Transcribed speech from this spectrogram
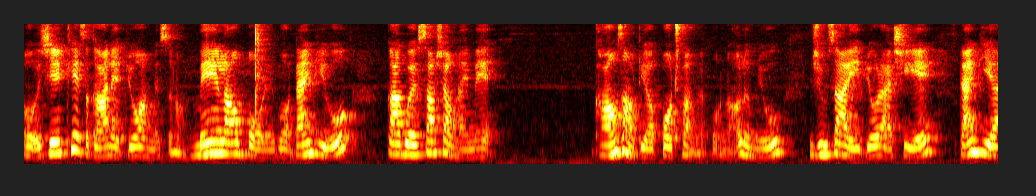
ဟိုအရင်ခေတ်စကားနဲ့ပြောရမယ်ဆိုတော့မင်းလောင်းပေါ်တယ်ပေါ့အတိုင်းပြည်ကိုကာကွယ်စောင့်ရှောက်နိုင်မဲ့ခေါင်းဆောင်တယောက်ပေါ်ထွက်မယ်ပေါ့နော်အဲ့လိုမျိုးယူဆတွေပြောတာရှိရဲတိုင်းပြည်က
